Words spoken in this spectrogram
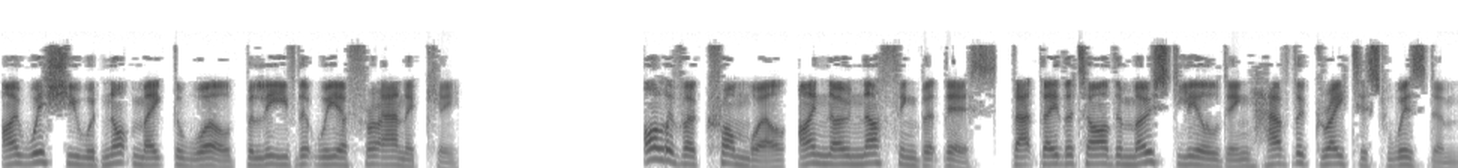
I wish you would not make the world believe that we are for anarchy. Oliver Cromwell, I know nothing but this, that they that are the most yielding have the greatest wisdom,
